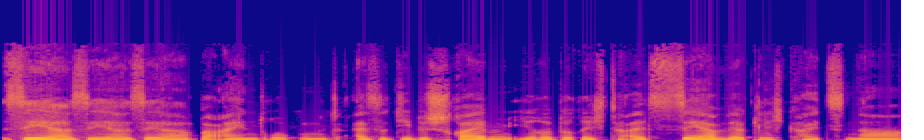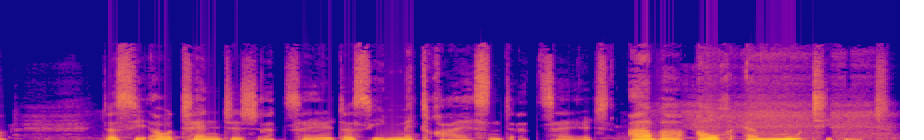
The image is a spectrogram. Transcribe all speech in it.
sehr, sehr, sehr beeindruckend. Also die beschreiben ihre Berichte als sehr wirklichkeitsnah dass sie authentisch erzählt, dass sie mitreißend erzählt, aber auch ermutigend,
